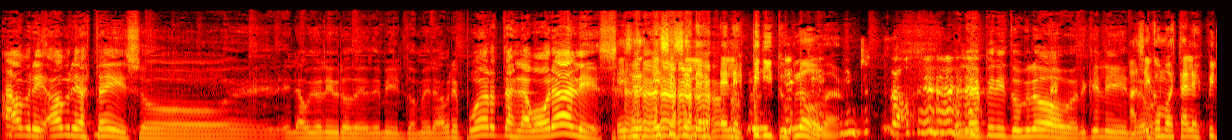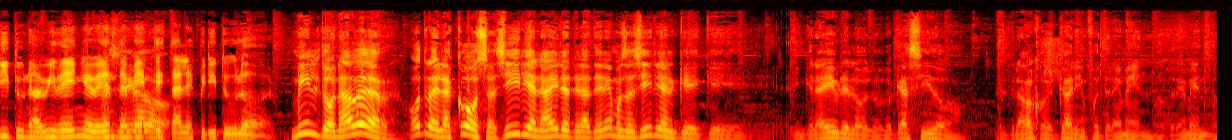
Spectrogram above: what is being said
abre, abre hasta eso el, el audiolibro de, de Milton. Mira, abre puertas laborales. Ese, ese es el, el espíritu Glover. Incluso. El espíritu Glover, qué lindo. Así como está el espíritu navideño, evidentemente está el espíritu Glover. Milton, a ver, otra de las cosas. Sirian, ahí la, te la tenemos a Sirian, que, que increíble lo, lo- lo que ha sido el trabajo de Karin. Fue tremendo, tremendo.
